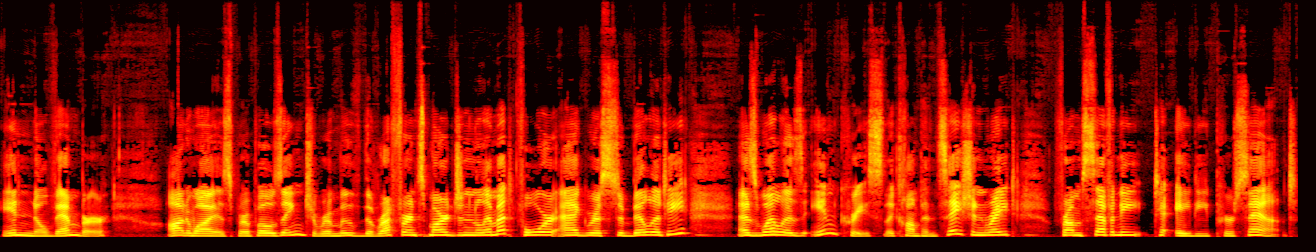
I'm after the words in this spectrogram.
in November. Ottawa is proposing to remove the reference margin limit for agri stability, as well as increase the compensation rate from 70 to 80 percent.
